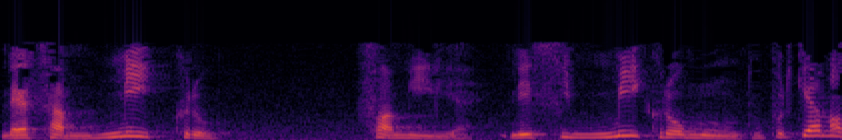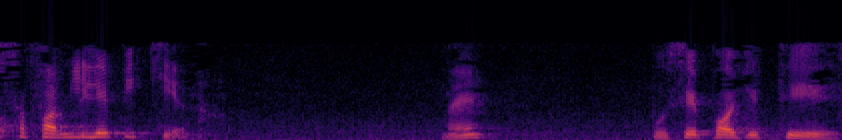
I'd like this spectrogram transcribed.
Nessa micro família, nesse micro mundo, porque a nossa família é pequena, né? Você pode ter,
